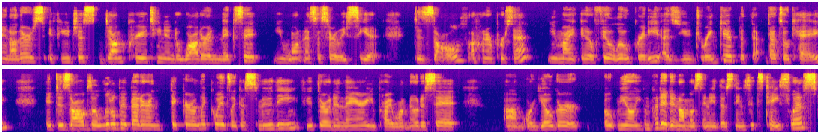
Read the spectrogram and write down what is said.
and others. If you just dump creatine into water and mix it, you won't necessarily see it dissolve 100%. You might, it'll feel a little gritty as you drink it, but that, that's okay. It dissolves a little bit better in thicker liquids like a smoothie. If you throw it in there, you probably won't notice it. Um, or yogurt, oatmeal, you can put it in almost any of those things. It's tasteless.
